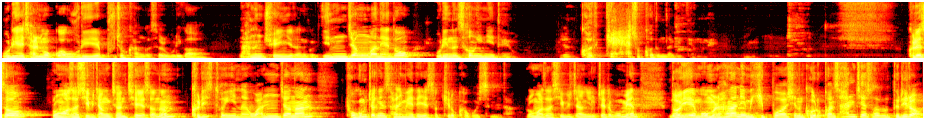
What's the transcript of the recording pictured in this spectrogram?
우리의 잘못과 우리의 부족한 것을 우리가 나는 죄인이라는 걸 인정만 해도 우리는 성인이 돼요. 계속 거듭나기 때문에. 음. 그래서 로마서 12장 전체에서는 그리스도인의 완전한 복음적인 삶에 대해서 기록하고 있습니다. 로마서 12장 1절에 보면 너희의 몸을 하나님이 기뻐하시는 거룩한 산제사로 드리라.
